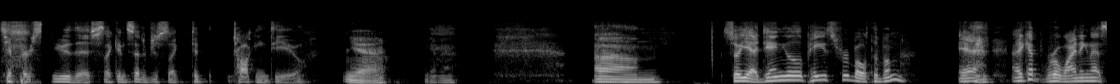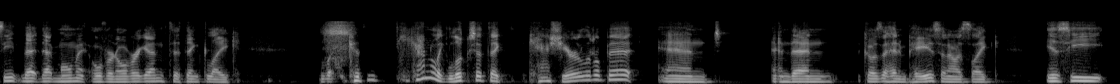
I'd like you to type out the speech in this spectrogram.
to pursue this. Like instead of just like to talking to you. Yeah. You know. Um. So yeah, Daniel pays for both of them, and I kept rewinding that scene, that that moment over and over again to think like, because he, he kind of like looks at the cashier a little bit, and and then goes ahead and pays, and I was like, is he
